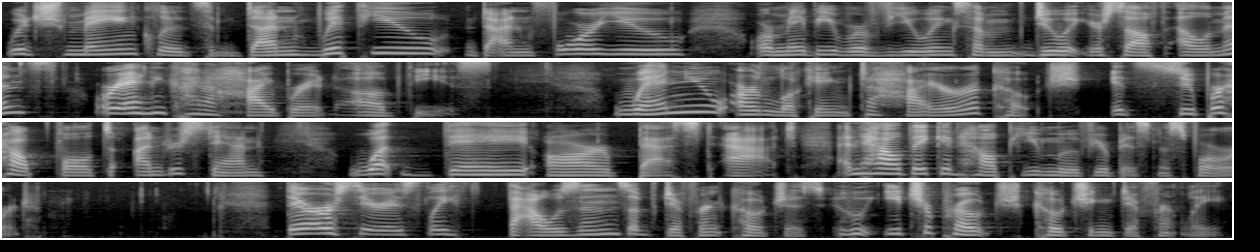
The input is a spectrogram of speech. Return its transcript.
which may include some done with you, done for you, or maybe reviewing some do it yourself elements, or any kind of hybrid of these. When you are looking to hire a coach, it's super helpful to understand what they are best at and how they can help you move your business forward. There are seriously thousands of different coaches who each approach coaching differently.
